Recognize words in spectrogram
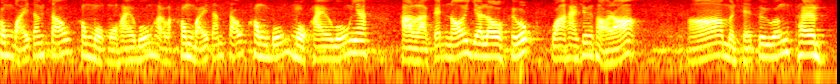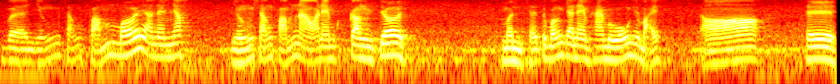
0786 01124 hoặc là 0786 041224 nhé hoặc là kết nối Zalo, Facebook qua hai số điện thoại đó. Đó, mình sẽ tư vấn thêm về những sản phẩm mới anh em nhé những sản phẩm nào anh em cần chơi, mình sẽ tư vấn cho anh em 24 trên 7 đó. Thì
